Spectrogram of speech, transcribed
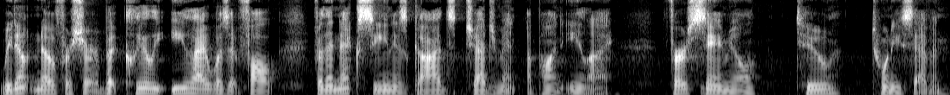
We don't know for sure, but clearly Eli was at fault, for the next scene is God's judgment upon Eli. 1 Samuel 2:27.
